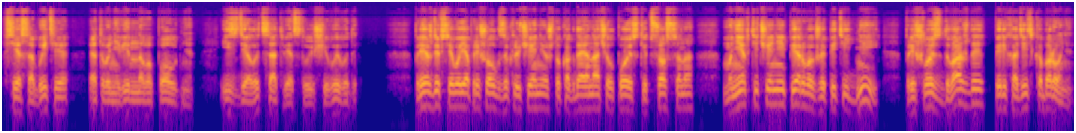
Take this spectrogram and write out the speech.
все события этого невинного полдня и сделать соответствующие выводы. Прежде всего я пришел к заключению, что когда я начал поиски Цоссена, мне в течение первых же пяти дней пришлось дважды переходить к обороне,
